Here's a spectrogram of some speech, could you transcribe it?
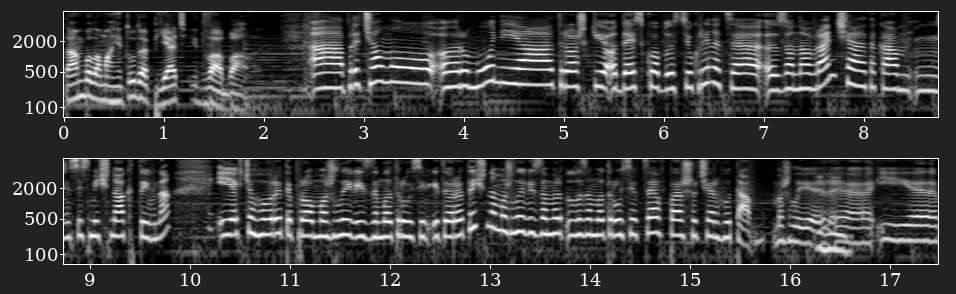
Там була магнітуда 5,2 бали. А причому е, Румунія, трошки Одеської області України, це е, зона Вранча, така м, сейсмічно активна. І якщо говорити про можливість землетрусів і теоретичну можливість земле- землетрусів, це в першу чергу там можливі. Е, І е,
